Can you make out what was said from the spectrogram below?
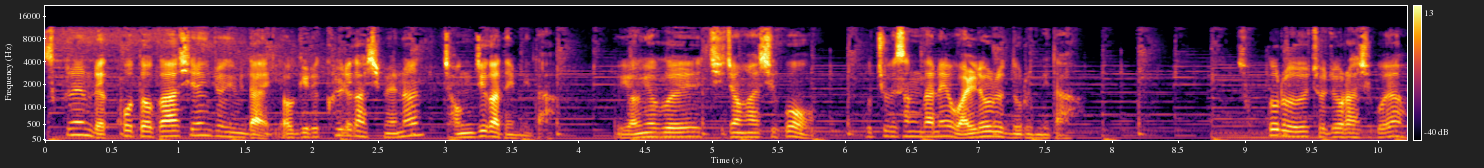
screen recorder가 실행 중입니다. 여기를 클릭하시면 정지가 됩니다. 영역을 지정하시고 우측 상단에 완료를 누릅니다. 속도를 조절하시고요.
